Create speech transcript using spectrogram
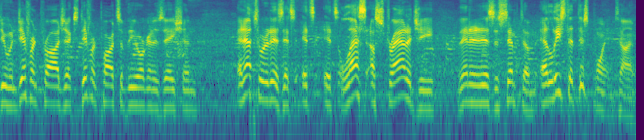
doing different projects, different parts of the organization, and that's what it is. It's, it's, it's less a strategy than it is a symptom, at least at this point in time.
